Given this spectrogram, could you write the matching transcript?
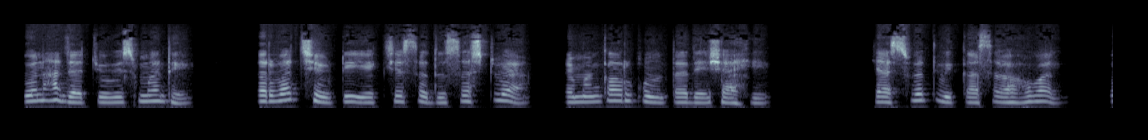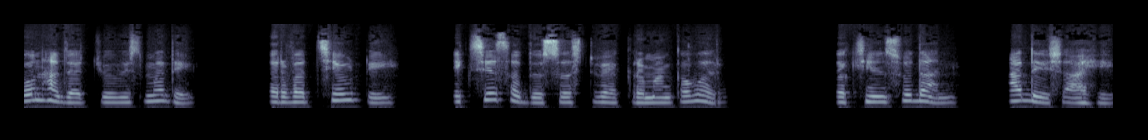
दोन हजार चोवीसमध्ये सर्वात शेवटी एकशे सदुसष्टव्या क्रमांकावर कोणता देश आहे? शाश्वत विकास अहवाल दोन हजार चोवीसमध्ये सर्वात शेवटी एकशे सदुसष्टव्या क्रमांकावर दक्षिण सुदान हा देश आहे.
